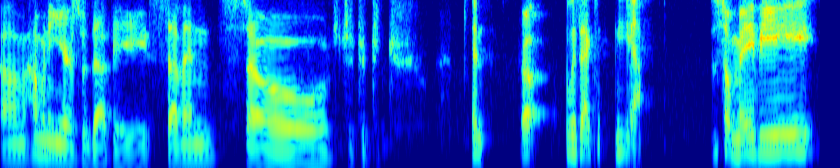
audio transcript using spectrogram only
Um, how many years would that be? Seven. So. And oh. was that, yeah. So maybe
